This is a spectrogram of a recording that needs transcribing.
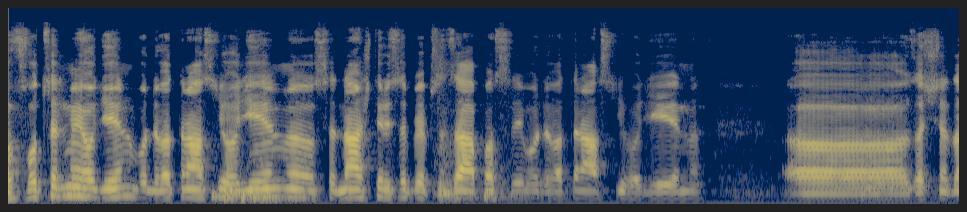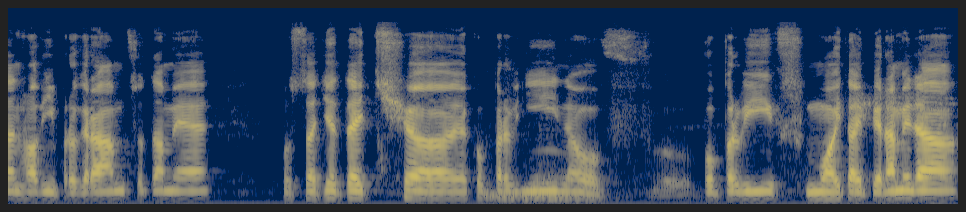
Uh, od 7 hodin, od 19 hodin, 17.45 před zápasy, od 19 hodin uh, začne ten hlavní program, co tam je. Podstatě teď uh, jako první, no, poprvé v Muay Thai Pyramida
